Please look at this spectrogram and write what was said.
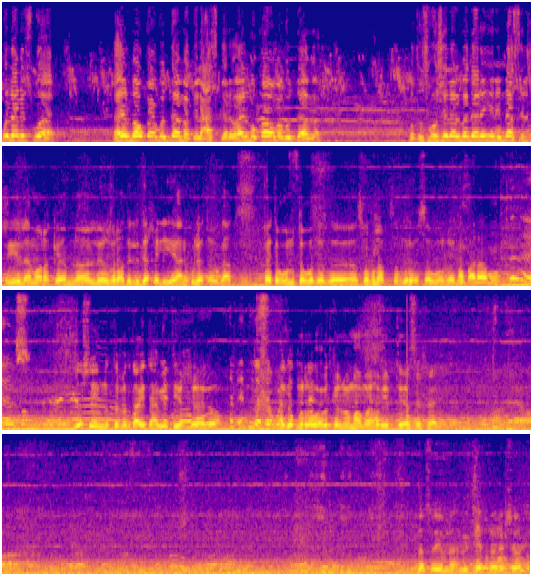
كلها نسوان. هاي الموقع قدامك العسكري وهي المقاومة قدامك. ما تصفوش إلا المدنيين الناس اللي في العمارة كاملة الاغراض اللي داخلية يعني كلها توقعت فيتبغوا نتوز سوق الاقصى بروح يصور طب أنا مو ليش هي من الطريق ضعيفه حبيبتي يا خاله؟ حقت من روح بتكلم ماما يا حبيبتي. بس يا خالي بس يمنا حبيبتي يا خالي شاطر.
